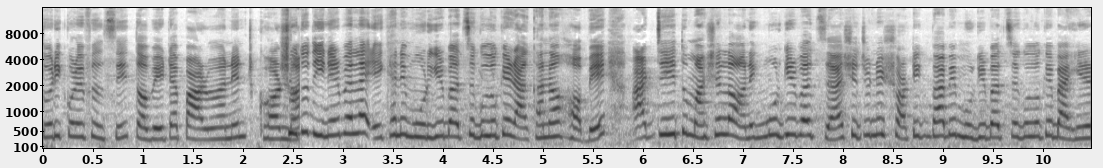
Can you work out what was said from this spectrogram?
তৈরি করে ফেলছি, তবে এটা পার্মানেন্ট ঘর শুধু দিনের বেলা এখানে মুরগির বাচ্চাগুলোকে রাখানো হবে, আর যেহেতু মাসাল্লাহ অনেক মুরগির বাচ্চা সেজন্য সঠিকভাবে মুরগির বাচ্চাগুলোকে বাহিরে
